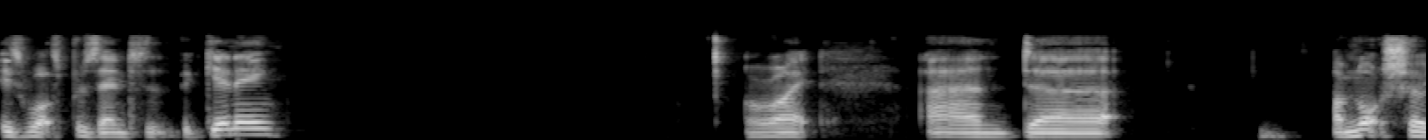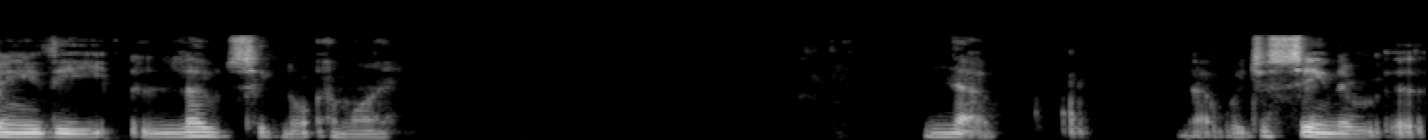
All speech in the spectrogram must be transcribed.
is what's presented at the beginning. All right, and uh, I'm not showing you the load signal, am I? No, no, we're just seeing the,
